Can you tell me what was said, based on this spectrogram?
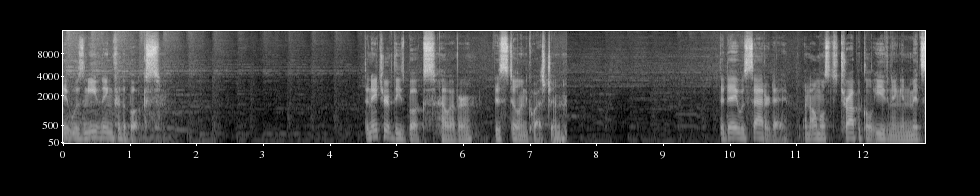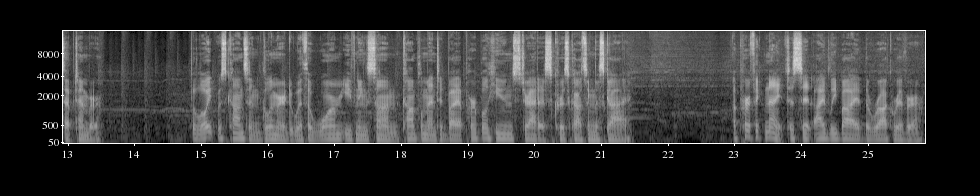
It was an evening for the books. The nature of these books, however, is still in question. The day was Saturday, an almost tropical evening in mid September. Beloit, Wisconsin glimmered with a warm evening sun, complemented by a purple hewn stratus crisscrossing the sky. A perfect night to sit idly by the Rock River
